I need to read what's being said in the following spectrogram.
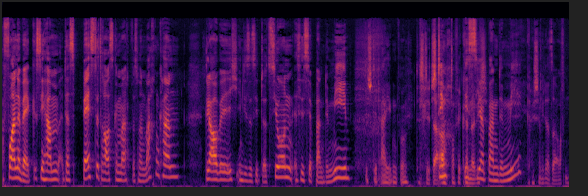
Vorneweg, sie haben das Beste draus gemacht, was man machen kann, glaube ich, in dieser Situation. Es ist ja Pandemie. Das steht auch irgendwo. Das steht da Stimmt, auch. Wir können ist da ja nicht. Pandemie. Kann ich schon wieder saufen?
